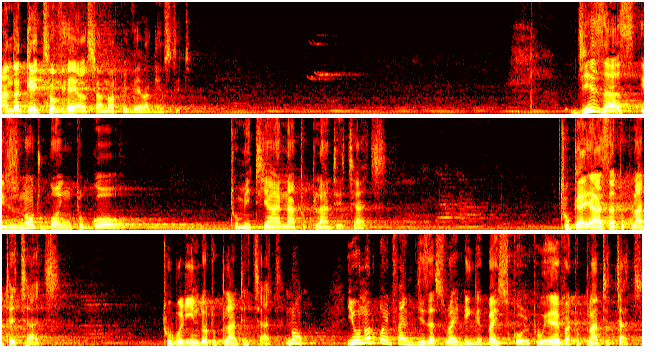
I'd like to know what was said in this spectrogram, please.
And the gates of hell shall not prevail against it. Jesus is not going to go to Mityana to plant a church, to Gayaza to plant a church, to Bulindo to plant a church. No. You're not going to find Jesus riding a bicycle to wherever to plant a church.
